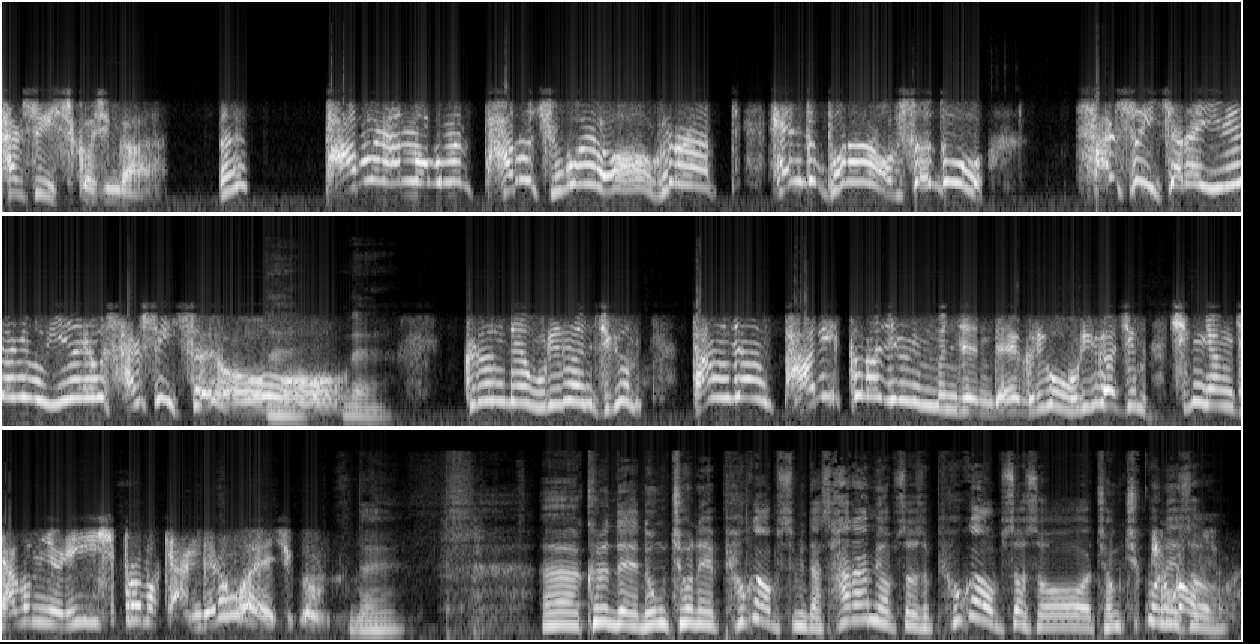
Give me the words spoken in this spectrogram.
살 수 있을 것인가? 에? 밥은 안 먹으면 바로 죽어요. 그러나 핸드폰은 없어도 살 수 있잖아요. 1년이고 2년이고 살 수 있어요. 네. 네. 그런데 우리는 지금 당장 밥이 끊어지는 문제인데 그리고 우리가 지금 식량 자급률이 20%밖에 안 되는 거예요 지금. 네. 아, 그런데 농촌에 표가 없습니다. 사람이 없어서 표가 없어서 정치권에서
